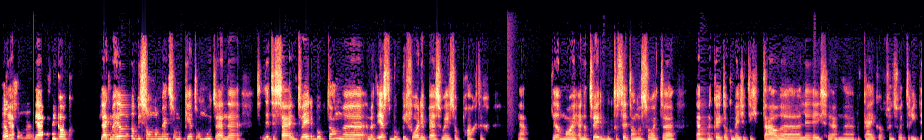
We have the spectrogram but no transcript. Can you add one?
heel bijzonder. Ja, dat vind ik ook. Het lijkt me heel, heel bijzonder mensen om een keer te ontmoeten. En uh, dit is zijn tweede boek dan. Uh, met het eerste boek Before They Pass Away is ook prachtig. Ja heel mooi. En dat tweede boek, dat zit dan een soort, uh, ja, dan kun je het ook een beetje digitaal lezen en bekijken, of een soort 3D.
